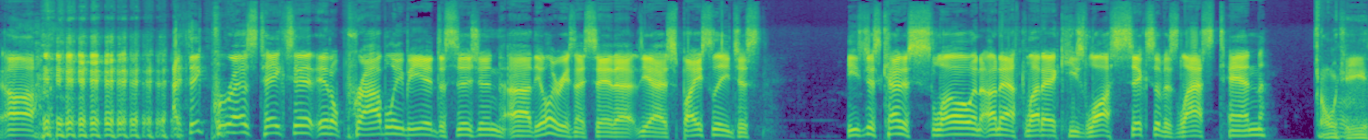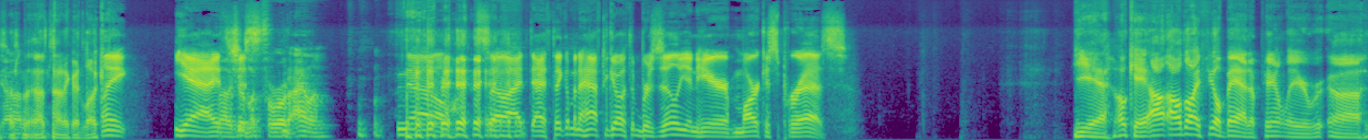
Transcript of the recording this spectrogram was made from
Uh, I think Perez takes it. It'll probably be a decision. Uh, the only reason I say that, yeah, is Spicely just he's just kind of slow and unathletic. He's lost six of his last ten. oh, geez, God. that's, that's not a good look. Like, yeah, Not it's a good look for Rhode Island. no. So I, I think I'm gonna have to go with the Brazilian here, Markus Perez. Yeah. Okay. Al- Although I feel bad. Apparently, uh,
